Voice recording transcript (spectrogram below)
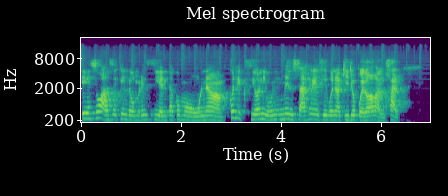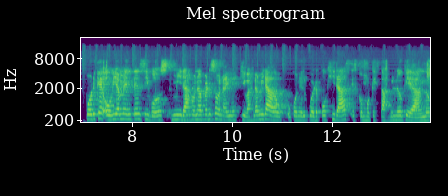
Eso hace que el hombre sienta como una conexión y un mensaje de decir, bueno, aquí yo puedo avanzar porque obviamente si vos miras a una persona y esquivas la mirada o, con el cuerpo girás, es como que estás bloqueando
